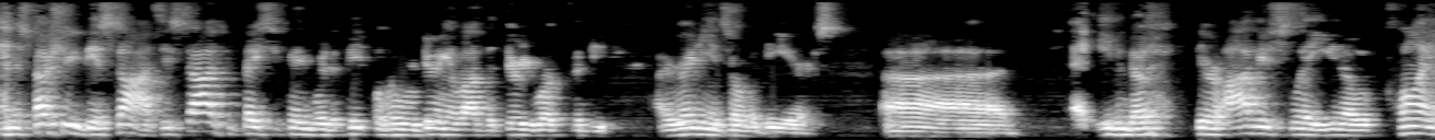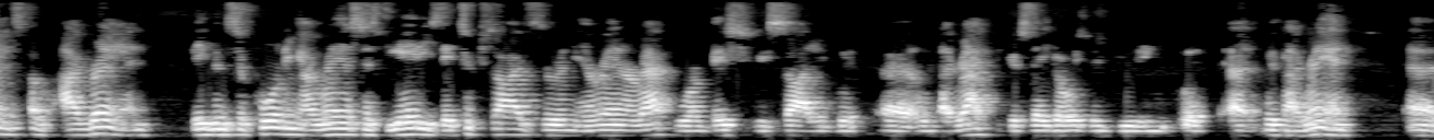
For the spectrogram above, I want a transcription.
and especially the Assads, the Assads basically were the people who were doing a lot of the dirty work for the Iranians over the years. Uh, even though they're obviously, you know, clients of Iran. They've been supporting Iran since the 80s. They took sides during the Iran-Iraq war and basically sided with, uh, with Iraq because they'd always been feuding with, uh, with Iran, uh,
